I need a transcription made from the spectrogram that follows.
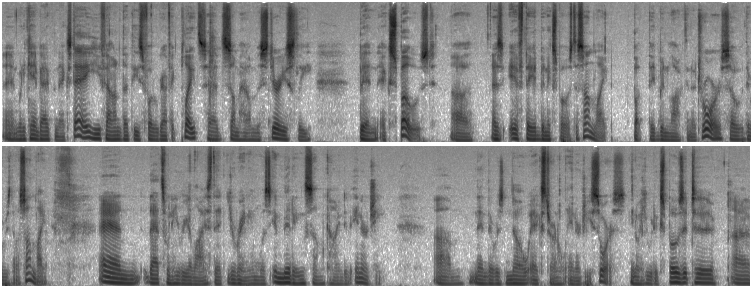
And when he came back the next day, he found that these photographic plates had somehow mysteriously been exposed. Uh, as if they had been exposed to sunlight, but they'd been locked in a drawer, so there was no sunlight. And that's when he realized that uranium was emitting some kind of energy. Um, and there was no external energy source. You know, he would expose it to, uh,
